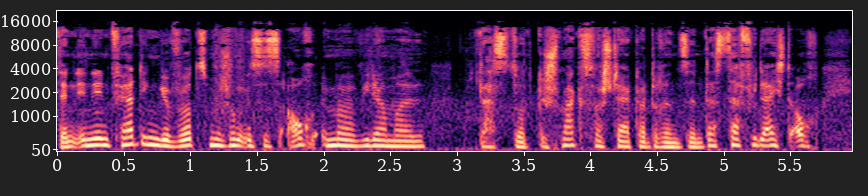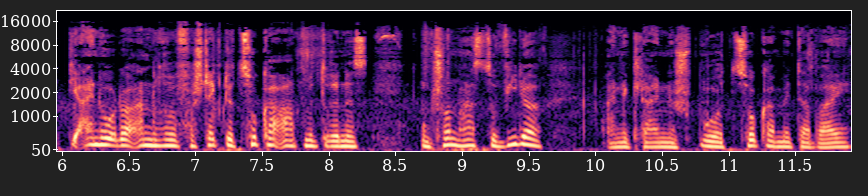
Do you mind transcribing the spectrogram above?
denn in den fertigen Gewürzmischungen ist es auch immer wieder mal, dass dort Geschmacksverstärker drin sind, dass da vielleicht auch die eine oder andere versteckte Zuckerart mit drin ist. Und schon hast du wieder eine kleine Spur Zucker mit dabei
